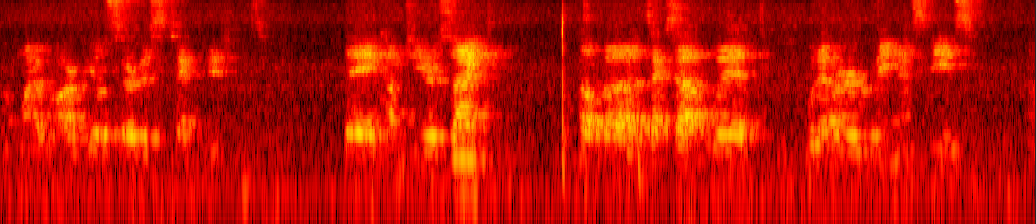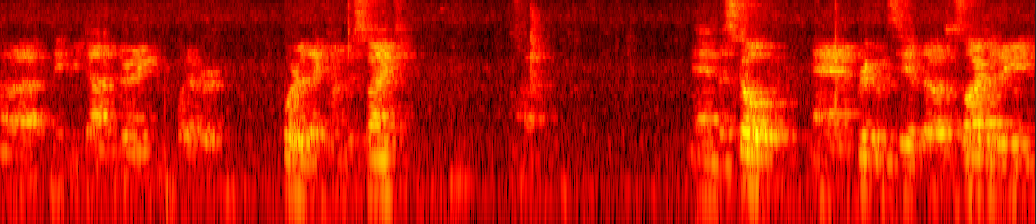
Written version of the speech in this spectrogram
from one of our field service technicians. They come to your site, help uh, techs out with whatever maintenance needs uh, need to be done during whatever quarter they come to site. Uh, And the scope frequency of those is largely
